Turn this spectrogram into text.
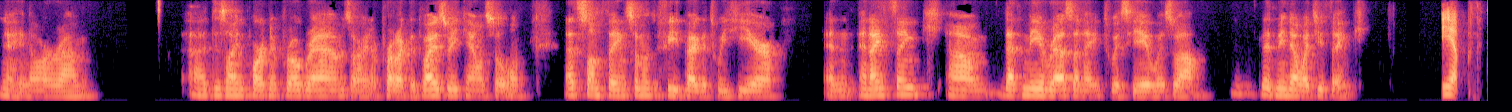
in our um, uh, design partner programs or in a product advisory council. That's something, some of the feedback that we hear. And, and I think um, that may resonate with you as well. Let me know what you think. Yep.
